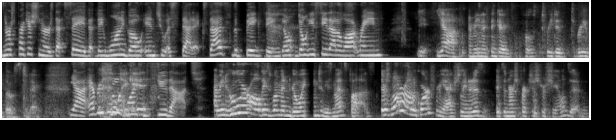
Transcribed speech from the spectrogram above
nurse practitioners that say that they want to go into aesthetics. That's the big thing. Don't don't you see that a lot, Rain? Yeah, I mean, I think I post tweeted three of those today. Yeah, everybody like wants to do that. I mean, who are all these women going to these med spas? There's one around the corner for me actually, and it is it's a nurse practitioner. She owns it. And,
